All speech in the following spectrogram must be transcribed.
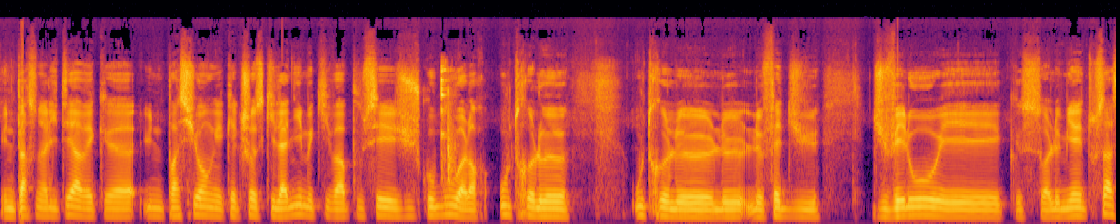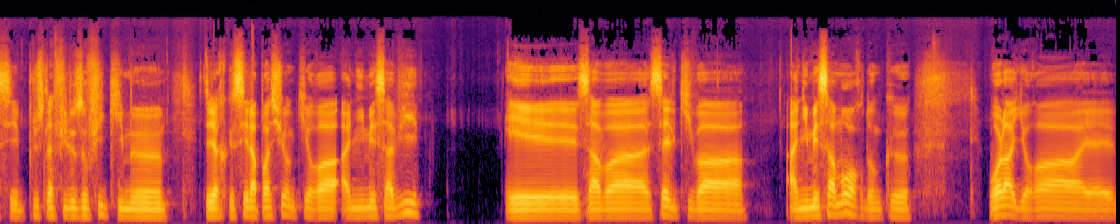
une personnalité avec euh, une passion et quelque chose qui l'anime et qui va pousser jusqu'au bout. Alors, outre le, outre le, le, le fait du, du vélo et que ce soit le mien et tout ça, c'est plus la philosophie qui me. C'est-à-dire que c'est la passion qui aura animé sa vie et ça va, celle qui va animer sa mort. Donc, euh, voilà, il y aura. euh,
